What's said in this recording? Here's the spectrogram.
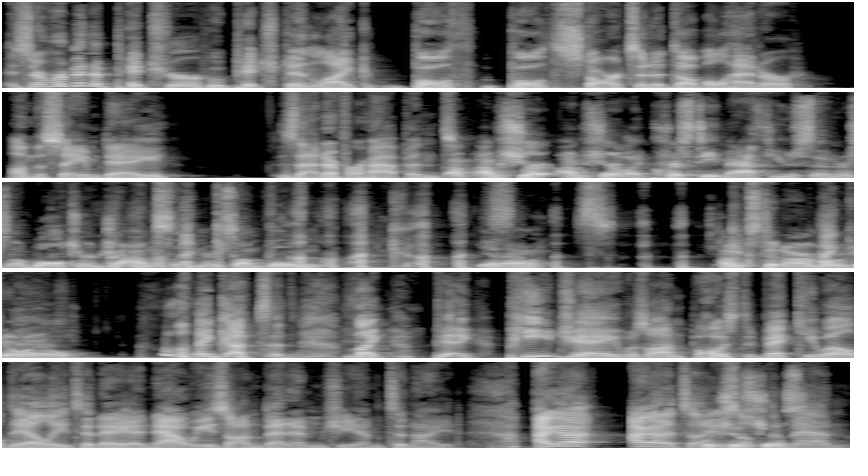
has there ever been a pitcher who pitched in like both both starts in a doubleheader on the same day? Has that ever happened? I'm sure. I'm sure, like Christy Mathewson or Walter oh Johnson or something. oh you know, Tungsten Armo like, Doyle. Like, like PJ was on hosted BetQL Daily today, and now he's on BetMGM tonight. I got, I got to tell Which you something, just, man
